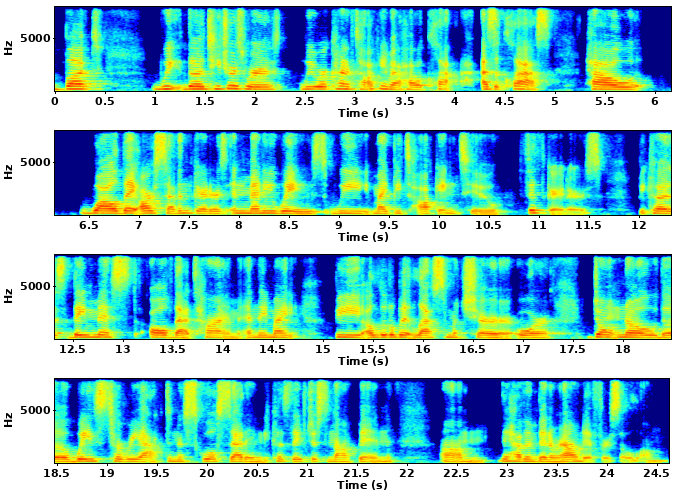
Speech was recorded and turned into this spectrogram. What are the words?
But we, the teachers were, we were kind of talking about how a class, as a class, how while they are seventh graders, in many ways, we might be talking to fifth graders because they missed all that time and they might be a little bit less mature or don't know the ways to react in a school setting because they've just not been um, they haven't been around it for so long.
